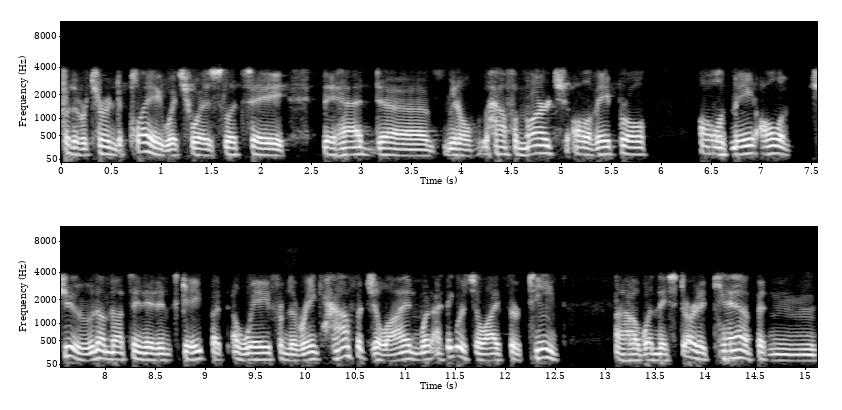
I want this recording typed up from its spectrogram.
for the return to play, which was, let's say, they had, uh, you know, half of March, all of April, all of May, all of June. I'm not saying they didn't skate, but away from the rink, half of July, and what I think it was July 13th uh, when they started camp, and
